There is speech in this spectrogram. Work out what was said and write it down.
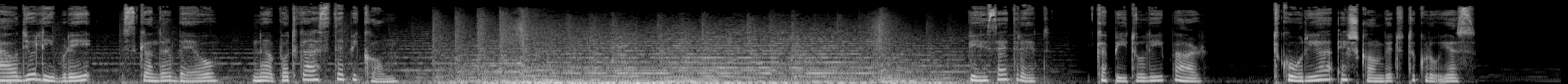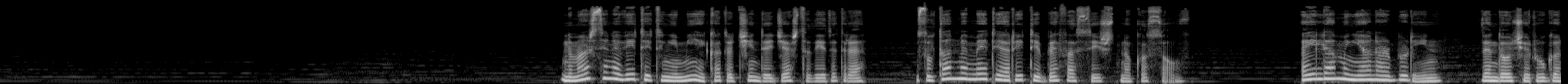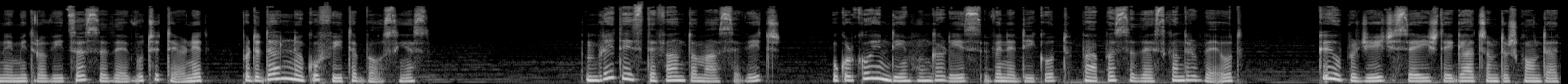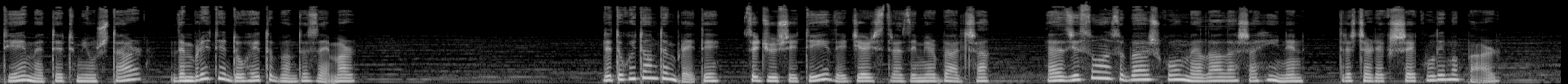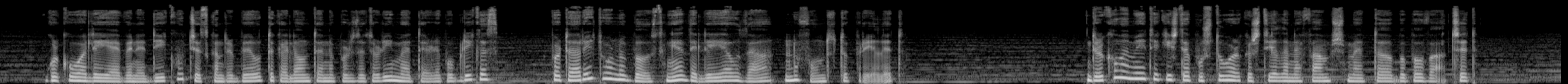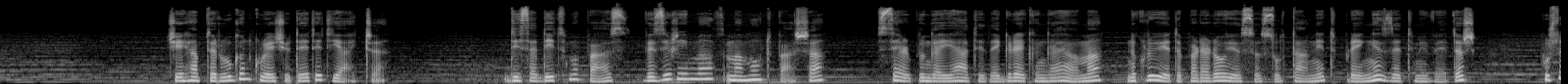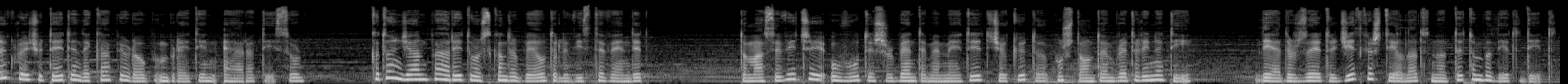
Audiolibri Skënderbeu në podcast.com Pjesa e tretë, kapitulli i parë. Tkurrja e shkëmbit të Krujës. Në marsin e vitit 1463, Sultan Mehmeti arriti befasisht në Kosovë. Ai la mënjanë Arbërinë dhe ndoqi rrugën e Mitrovicës dhe Vuçiternit për të dalë në kufi të Bosnjes. Mbreti Stefan Tomaseviç u kërkoi ndihmë Hungarisë, Venedikut, Papës dhe Skënderbeut. Ky iu përgjigj se ishte i gatshëm të shkonte atje me 8000 ushtarë dhe mbreti duhej të bënte zemër. Le të kujtonte mbreti, se gjyshi i tij dhe Gjergj Strazimir Balsha, e asgjësuan së bashku me Lala Shahinin, tre çerek shekulli më parë. U kërkua leja e Venedikut që Skënderbeu të kalonte nëpër zotërimet e Republikës për të arritur në Bosnje dhe leja u dha në fund të prillit. Ndërkohë Mehmeti kishte pushtuar kështjellën e famshme të Bobovaçit, që i hapte rrugën kryeqytetit Jajçe. Disa ditë më pas, veziri i madh Mahmud Pasha, serb nga i ati dhe grek nga e ëma, në krye të pararojës së sultanit prej 20.000 vetësh, pushtoi kryeqytetin dhe kapi rob mbretin e arratisur. Këto ngjanë pa arritur Skëndërbeu të lëvizte vendit. Tomaseviçi u vu t'i shërbente Mehmetit që ky të pushtonte mbretërinë e tij, dhe ia dorëzoi të gjithë kështjellat në 18 ditë.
